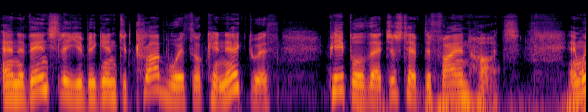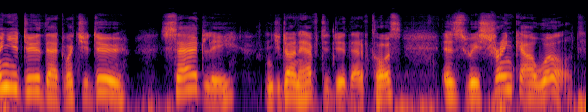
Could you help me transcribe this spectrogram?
And eventually you begin to club with or connect with people that just have defiant hearts. And when you do that, what you do, sadly, and you don't have to do that, of course, is we shrink our world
